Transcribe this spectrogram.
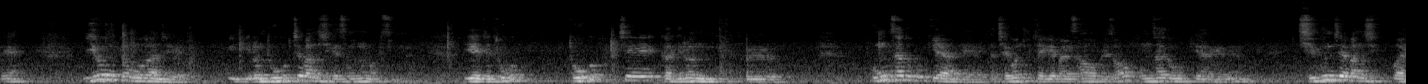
건데 이런 경우가 이제 이- 이런 도급제 방식에서는 없습니다. 이게 이제 도급 도급제 그러니까 이런 그 공사도급 계약에 그러니까 재건축 재개발 사업에서 공사도급 계약에는 지분제 방식과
